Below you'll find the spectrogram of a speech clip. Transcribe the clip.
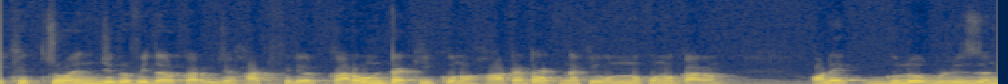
এক্ষেত্রেও অ্যাঞ্জিওগ্রাফি দরকার যে হার্ট ফেলিওর কারণটা কি? কোনো হার্ট অ্যাটাক নাকি অন্য কোনো কারণ? অনেকগুলো রিজন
